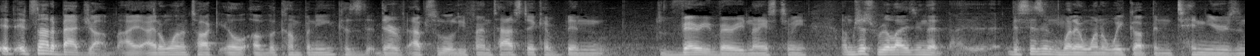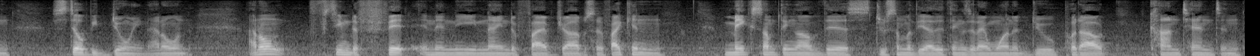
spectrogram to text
It, it's not a bad job. I, I don't want to talk ill of the company because they're absolutely fantastic, have been very, very nice to me. I'm just realizing that I, this isn't what I want to wake up in 10 years and still be doing. I don't I don't seem to fit in any 9 to 5 job. So if I can make something of this, do some of the other things that I want to do, put out content and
